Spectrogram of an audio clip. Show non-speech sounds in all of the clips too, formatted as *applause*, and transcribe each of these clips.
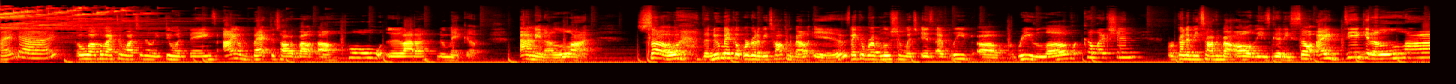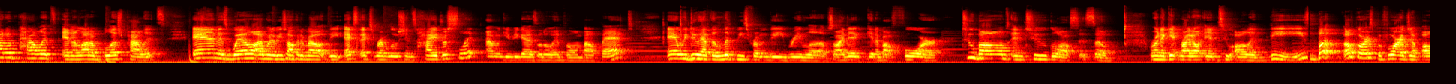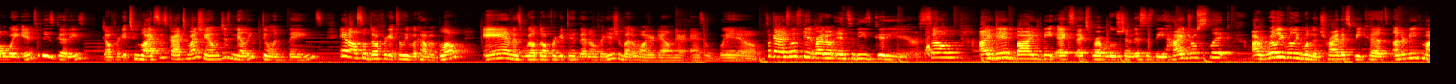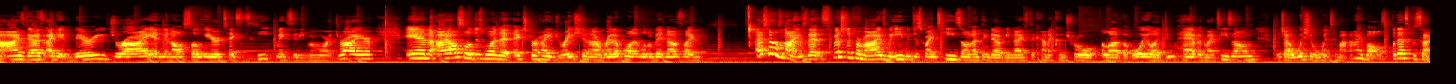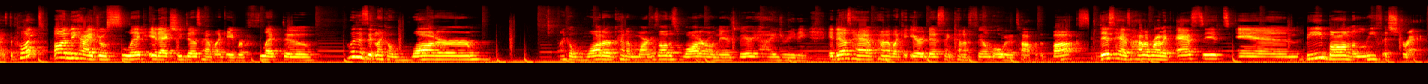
Hi guys, oh, welcome back to Watching Nelle Doing Things. I am back to talk about a whole lot of new makeup. I mean a lot. So the new makeup we're going to be talking about is Makeup Revolution, which is I believe a Re-Love collection. We're going to be talking about all these goodies. So I did get a lot of palettes and a lot of blush palettes. And as well, I'm going to be talking about the XX Revolution's Hydra Slick. I'm going to give you guys a little info about that. And we do have the lippies from the Re-Love. So I did get about four, two balms and two glosses. So we're gonna get right on into all of these. But of course, before I jump all the way into these goodies, don't forget to like, subscribe to my channel, which is Nelle Doing Things. And also don't forget to leave a comment below. And as well, don't forget to hit that notification button while you're down there as well. So guys, let's get right on into these goodies. So I did buy the XX Revolution. This is the Hydro Slick. I really, really want to try this because underneath my eyes, guys, I get very dry. And then also here, Texas heat makes it even more drier. And I also just wanted that extra hydration. And I read up on it a little bit and I was like, that sounds nice. That especially for my eyes, but even just my T-zone, I think that would be nice to kind of control a lot of the oil I do have in my T-zone, which I wish it went to my eyeballs, but that's besides the point. On the Hydro Slick, it actually does have like a reflective, what is it, like a water, like a water kind of mark. It's all this water on there. It's very hydrating. It does have kind of like an iridescent kind of film over the top of the box. This has hyaluronic acid and bee balm leaf extract.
